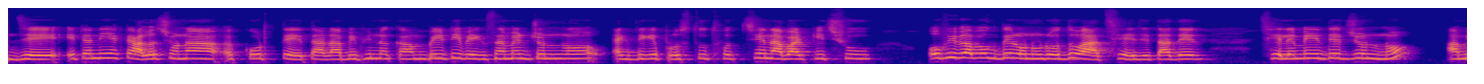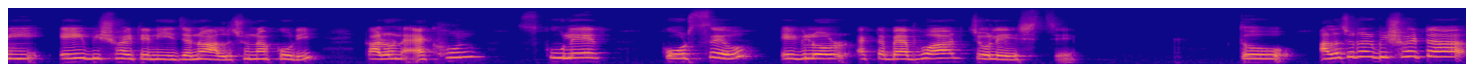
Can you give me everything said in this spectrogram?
যে এটা নিয়ে একটা আলোচনা করতে তারা বিভিন্ন কম্পিটিটিভ এক্সামের জন্য একদিকে প্রস্তুত হচ্ছেন, আবার কিছু অভিভাবকদের অনুরোধও আছে যে তাদের ছেলে মেয়েদের জন্য আমি এই বিষয়টা নিয়ে যেন আলোচনা করি। কারণ এখন স্কুলের কোর্সেও এগুলোর একটা ব্যবহার চলে এসছে। তো আলোচনার বিষয়টা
